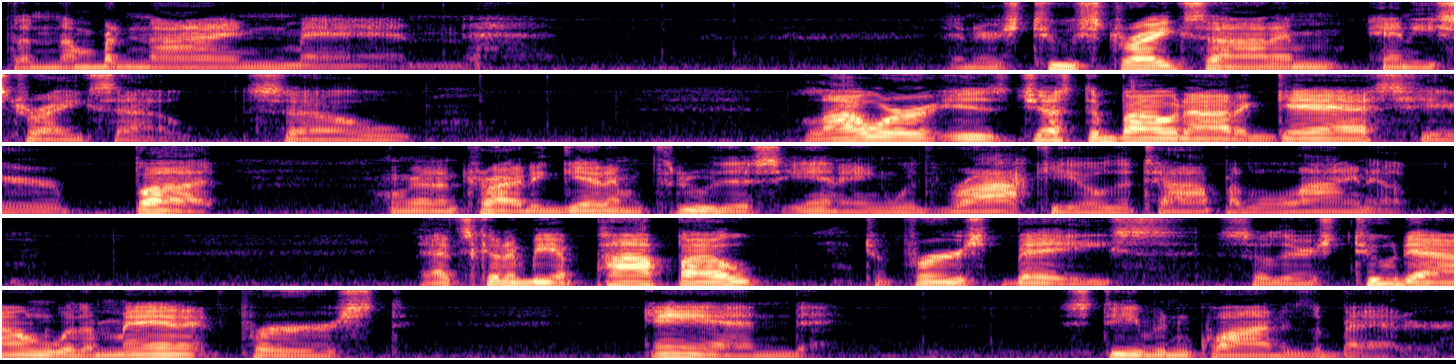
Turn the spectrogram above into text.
the number nine man. And there's two strikes on him, and he strikes out. So Lauer is just about out of gas here, but we're going to try to get him through this inning with Rocchio, the top of the lineup. That's going to be a pop out to first base. So there's two down with a man at first, and Steven Kwan is the batter.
